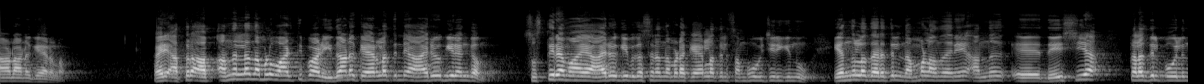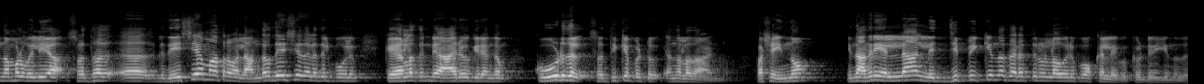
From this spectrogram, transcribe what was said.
നാടാണ് കേരളം. കാര്യം അത്ര അന്നല്ല നമ്മൾ വാഴ്ത്തിപ്പാടി. ഇതാണ് കേരളത്തിന്റെ ആരോഗ്യരംഗം. സുസ്ഥിരമായ ആരോഗ്യ വികസനം നമ്മുടെ കേരളത്തിൽ സംഭവിച്ചിരിക്കുന്നു എന്നുള്ള തരത്തിൽ നമ്മൾ അന്നതിനെ അന്ന് ദേശീയ തലത്തിൽ പോലും നമ്മൾ വലിയ ശ്രദ്ധ ദേശീയ മാത്രമല്ല അന്തർദേശീയ തലത്തിൽ പോലും കേരളത്തിന്റെ ആരോഗ്യരംഗം കൂടുതൽ ശ്രദ്ധിക്കപ്പെട്ടു എന്നുള്ളതാണ്. പക്ഷേ ഇന്നോ ഇന്ന് അതിനെയെല്ലാം ലജ്ജിപ്പിക്കുന്ന തരത്തിലുള്ള ഒരു പോക്കല്ലേ പോയിക്കൊണ്ടിരിക്കുന്നത്?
